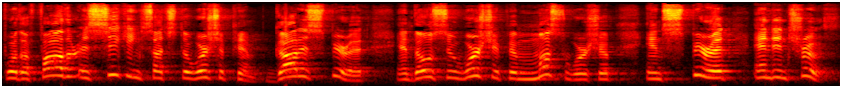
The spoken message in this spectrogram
For the Father is seeking such to worship him. God is spirit, and those who worship him must worship in spirit and in truth.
